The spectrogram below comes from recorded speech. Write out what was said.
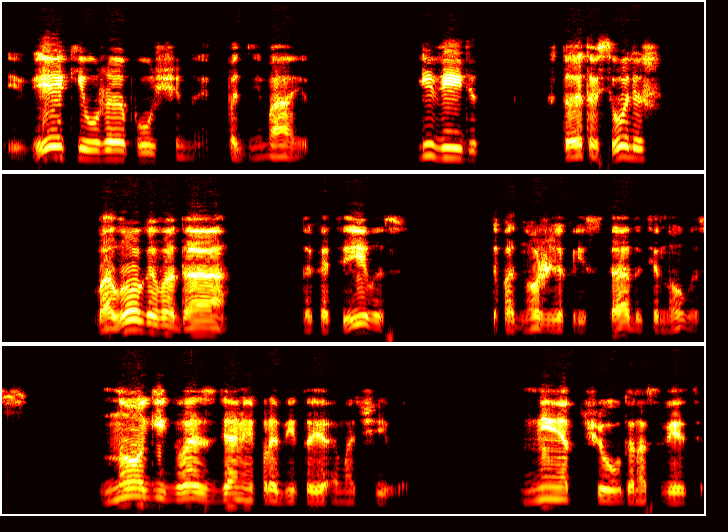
и веки уже опущенные поднимает, и видит, что это всего лишь Волога вода докатилась, до подножья креста дотянулась, ноги гвоздями пробитые омочила. Нет чуда на свете.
